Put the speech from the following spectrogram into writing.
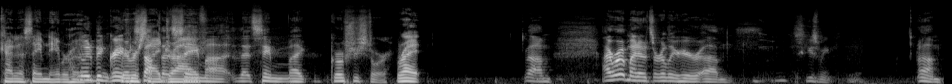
kind of same neighborhood. It would have been great if he Riverside stopped that Drive. same uh, that same like grocery store. right. Um, I wrote my notes earlier here. Um, excuse me. Um,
